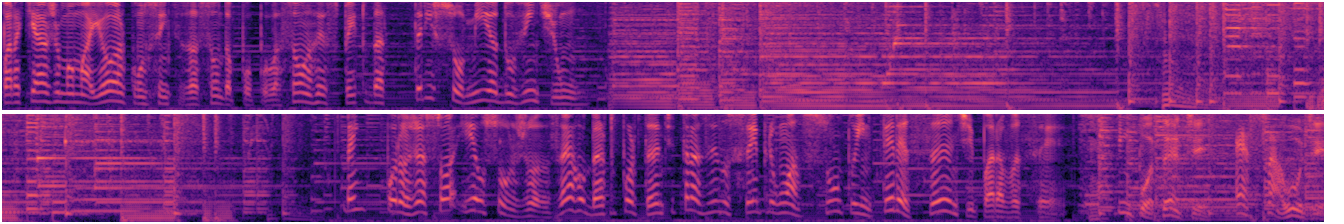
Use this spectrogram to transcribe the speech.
para que haja uma maior conscientização da população a respeito da trissomia do 21. Bem, por hoje é só e eu sou José Roberto Portante, trazendo sempre um assunto interessante para você. Importante é saúde.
